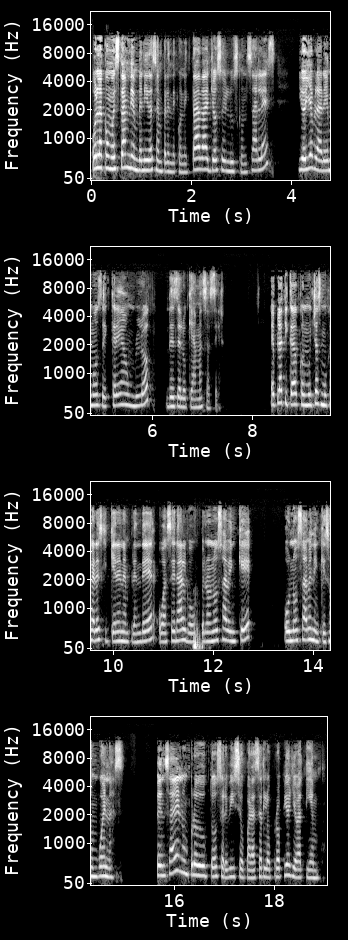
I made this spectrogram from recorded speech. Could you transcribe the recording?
Hola, ¿cómo están? Bienvenidas a Emprende Conectada. Yo soy Luz González y hoy hablaremos de crea un blog desde lo que amas hacer. He platicado con muchas mujeres que quieren emprender o hacer algo, pero no saben qué o no saben en qué son buenas. Pensar en un producto o servicio para hacer lo propio lleva tiempo.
